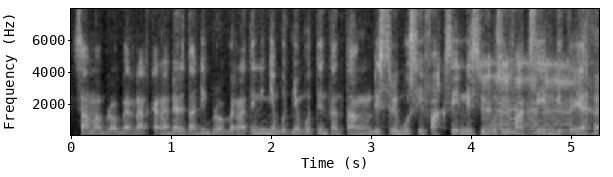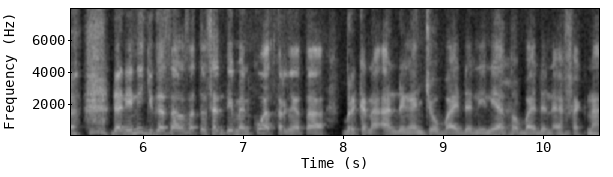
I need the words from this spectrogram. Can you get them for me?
sama Bro Bernard karena dari tadi Bro Bernard ini nyebut-nyebutin tentang distribusi vaksin, distribusi Mm-mm, vaksin mm-mm. gitu ya. Dan ini juga salah satu sentimen kuat ternyata berkenaan dengan Joe Biden ini atau Biden effect. Nah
